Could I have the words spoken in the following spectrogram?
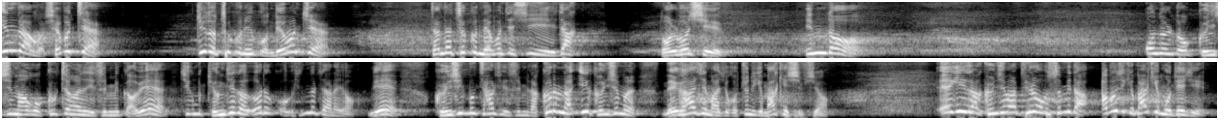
인도하고. 세 번째, 기도 특권이 있고. 네 번째, 잔다 첫건 네 번째 시작. 돌보심, 인도. 오늘도 근심하고 걱정하는 있습니까? 왜? 지금 경제가 어렵고 힘들잖아요. 네, 근심 걱정할 수 있습니다. 그러나 이 근심을 내가 하지 마시고 주님께 맡기십시오. 애기가 근심할 필요 없습니다. 아버지께 맡기면 못 되지.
